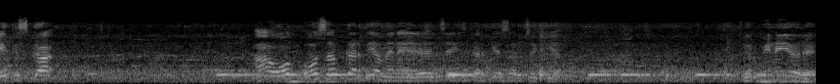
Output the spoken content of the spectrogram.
एक इसका हाँ वो वो सब कर दिया मैंने चेंज करके सब चेक किया। फिर भी नहीं हो रहे।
